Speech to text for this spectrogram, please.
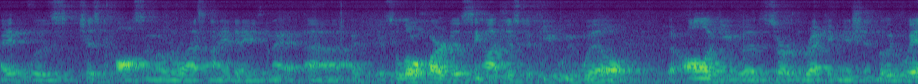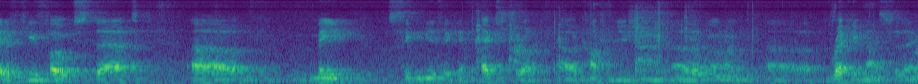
it was just awesome over the last 90 days. And I, uh, it's a little hard to single out just a few. We will, but all of you uh, deserve the recognition. But we, we had a few folks that uh, made significant extra uh, contribution uh, that we want to uh, recognize today.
